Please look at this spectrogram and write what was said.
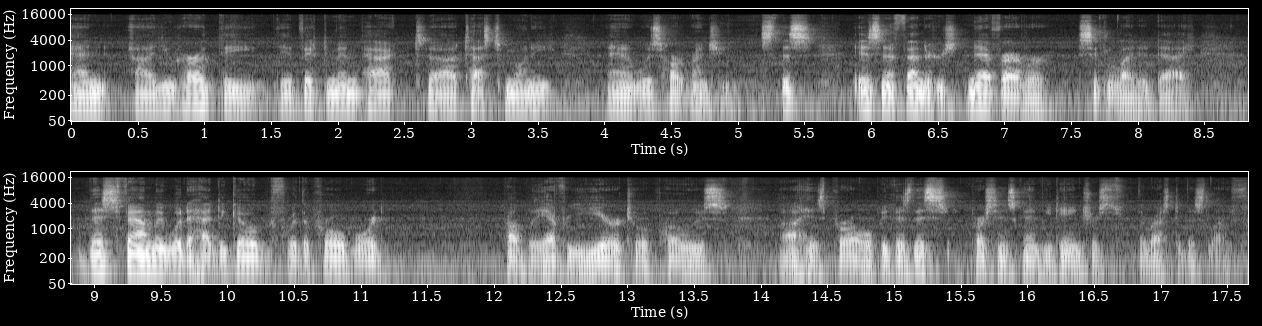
and you heard the the victim impact testimony, and it was heart wrenching. This is an offender who should never ever see the light of day this family would have had to go before the parole board probably every year to oppose uh, his parole because this person is going to be dangerous for the rest of his life.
